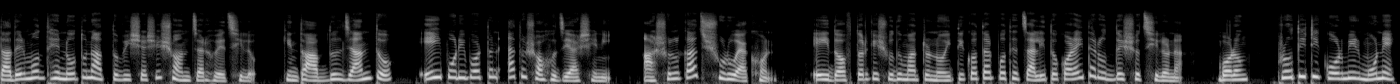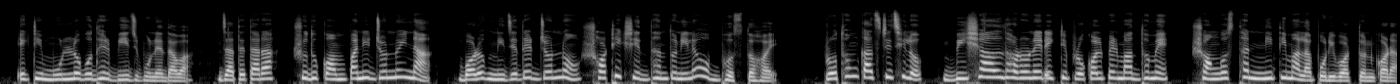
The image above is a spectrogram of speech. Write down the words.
তাদের মধ্যে নতুন আত্মবিশ্বাসের সঞ্চার হয়েছিল। কিন্তু আব্দুল জানত এই পরিবর্তন এত সহজে আসেনি। আসল কাজ শুরু এখন। এই দফতরকে শুধুমাত্র নৈতিকতার পথে চালিত করাই তার উদ্দেশ্য ছিল না, বরং প্রতিটি কর্মীর মনে একটি মূল্যবোধের বীজ বুনে দেওয়া, যাতে তারা শুধু কোম্পানির জন্যই না, বরং নিজেদের জন্য সঠিক সিদ্ধান্ত নিলে অভ্যস্ত হয়। প্রথম কাজটি ছিল বিশাল ধরনের একটি প্রকল্পের মাধ্যমে সংস্থার নীতিমালা পরিবর্তন করা।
